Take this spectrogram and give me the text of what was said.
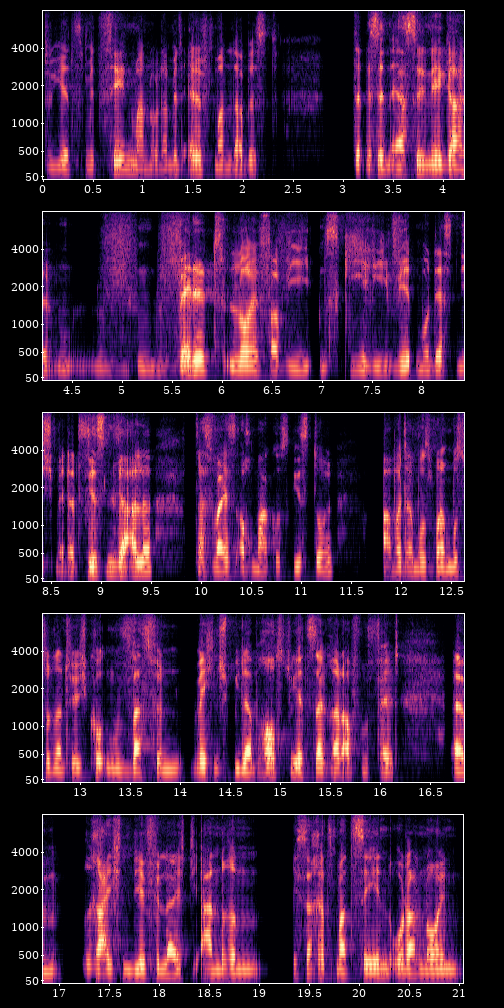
du jetzt mit zehn Mann oder mit elf Mann da bist, das ist in erster Linie egal. Ein Weltläufer wie ein Skiri wird Modest nicht mehr. Das wissen wir alle. Das weiß auch Markus Gistol. Aber da muss man, musst du natürlich gucken, was für einen, welchen Spieler brauchst du jetzt da gerade auf dem Feld. Ähm, reichen dir vielleicht die anderen, ich sag jetzt mal zehn oder neun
